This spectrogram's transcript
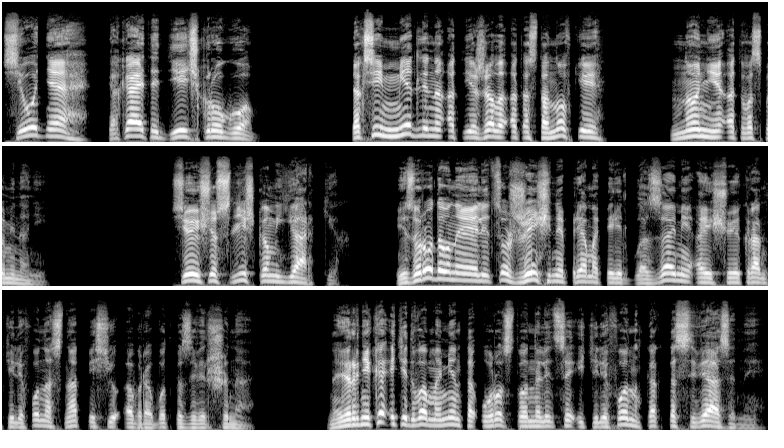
Сегодня какая-то дичь кругом. Такси медленно отъезжало от остановки, но не от воспоминаний. Все еще слишком ярких. Изуродованное лицо женщины прямо перед глазами, а еще экран телефона с надписью «Обработка завершена». Наверняка эти два момента уродства на лице и телефон как-то связаны.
